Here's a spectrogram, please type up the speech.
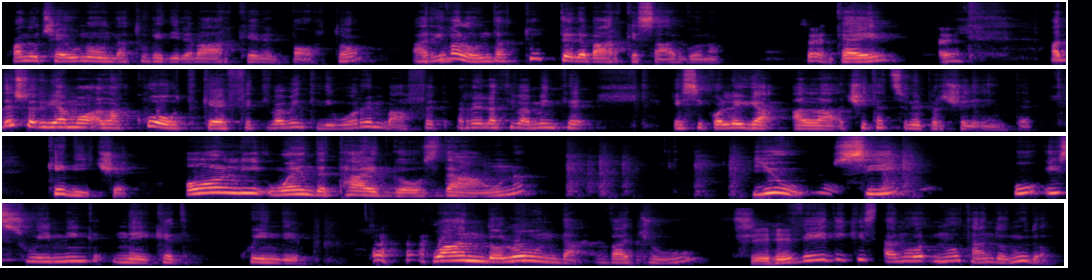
quando c'è un'onda, tu vedi le barche nel porto, arriva l'onda, tutte le barche salgono. Sì, Ok? sì. Adesso arriviamo alla quote che è effettivamente di Warren Buffett relativamente e si collega alla citazione precedente, che dice: Only when the tide goes down, you see who is swimming naked. Quindi, quando l'onda va giù, Sì. vedi chi sta nuo- nuotando nudo.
